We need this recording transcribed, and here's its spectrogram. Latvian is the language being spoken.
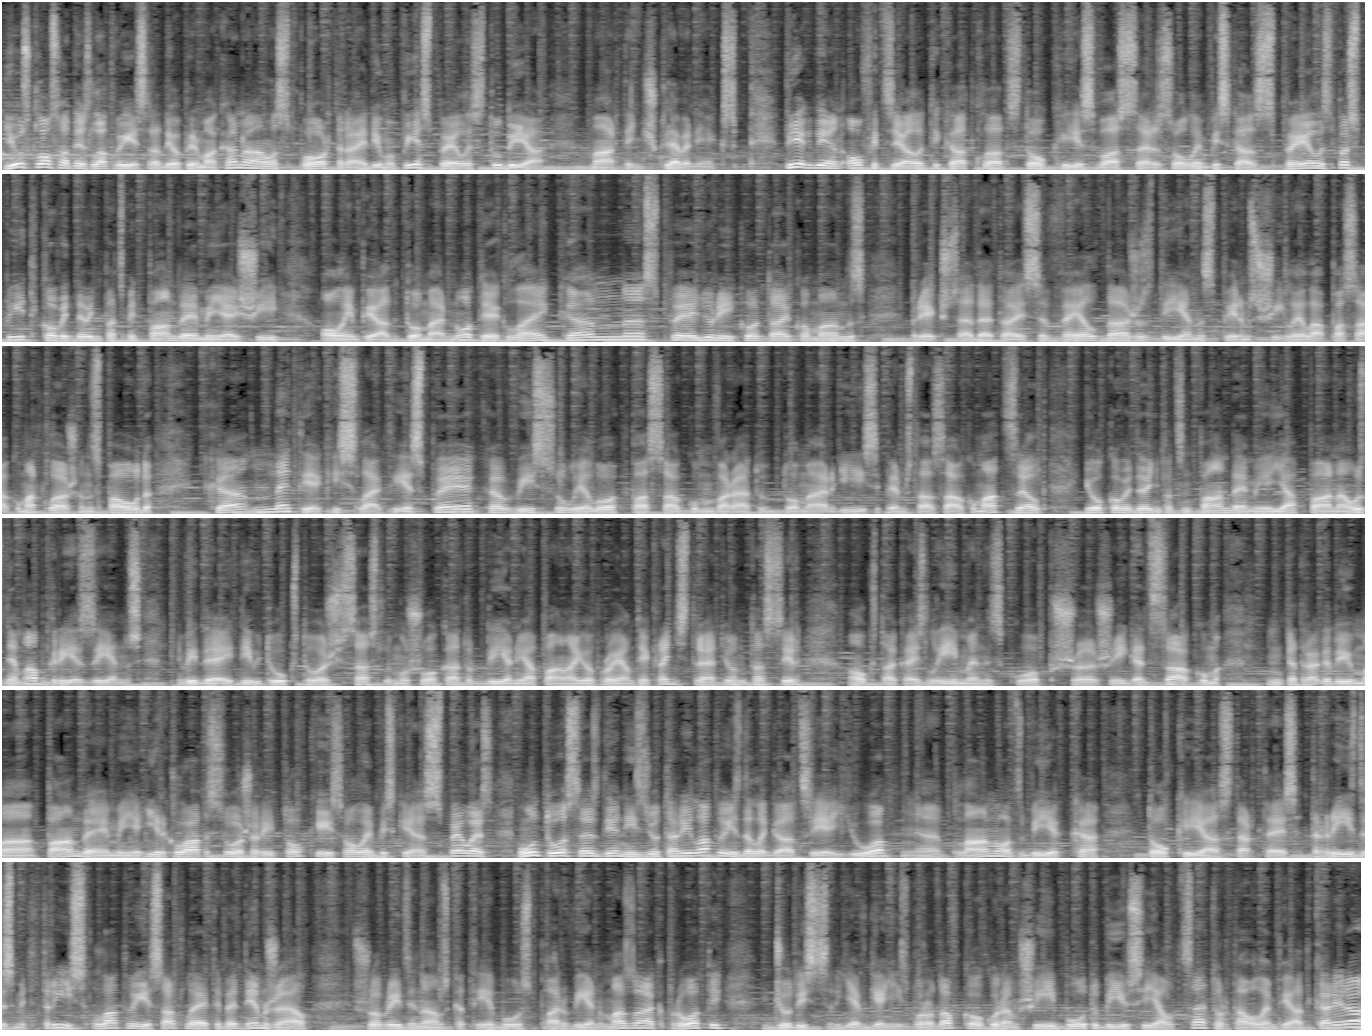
Jūs klausāties Latvijas radio pirmā kanāla sporta raidījuma piespēle studijā Mārtiņš Kļavinieks. Piektdien oficiāli tika atklātas Tokijas vasaras olimpiskās spēles par spīti Covid-19 pandēmijai. Šī olimpiāda tomēr notiek, lai gan spēļu rīkotāju komandas priekšsēdētājs vēl dažas dienas pirms šī lielā pasākuma atklāšanas pauda, ka netiek izslēgta iespēja, ka visu lielo pasākumu varētu tomēr īsi pirms tā sākuma atcelt, jo Covid-19 pandēmija pandēmija Japānā uzņem apgriezienus. Vidēji 2000 saslimušo katru dienu Japānā joprojām tiek reģistrēti, un tas ir augstākais līmenis kopš uh, šī gada sākuma. Katrā gadījumā pandēmija ir klātesoša arī Tokijas Olimpiskajās spēlēs, un to sestdien izjūt arī Latvijas delegācija, jo uh, plānots bija, ka Tokijā startēs 33 Latvijas atlēti, bet diemžēl šobrīd zināms, ka tie būs par vienu mazāk, proti Džudis Jevgeņijs Borodovko, kuram šī būtu bijusi jau ceturtā olimpiāda karjerā,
